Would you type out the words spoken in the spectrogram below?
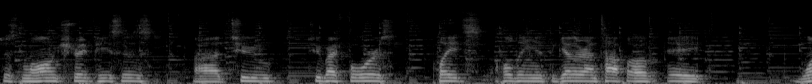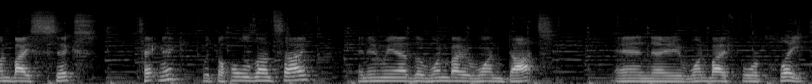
just long straight pieces, uh, two two by fours plates holding it together on top of a one by six Technic with the holes on side. And then we have the one by one dots and a one by four plate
